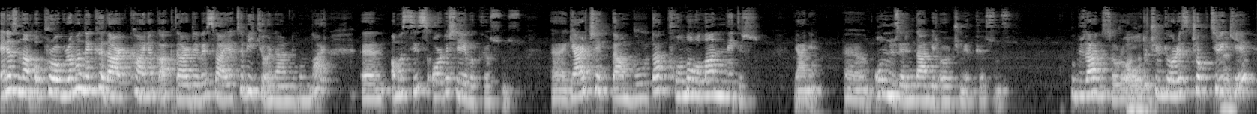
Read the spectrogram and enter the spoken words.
en azından o programa ne kadar kaynak aktardı vesaire tabii ki önemli bunlar. Ama siz orada şeye bakıyorsunuz. Gerçekten burada konu olan nedir? Yani onun üzerinden bir ölçüm yapıyorsunuz. Bu güzel bir soru Anladım. oldu. Çünkü orası çok tricky. Evet.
